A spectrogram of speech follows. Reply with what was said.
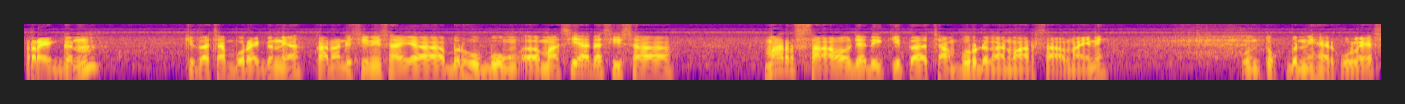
regen. Kita campur regen ya karena di sini saya berhubung uh, masih ada sisa marsal jadi kita campur dengan marsal. Nah ini untuk benih Hercules.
